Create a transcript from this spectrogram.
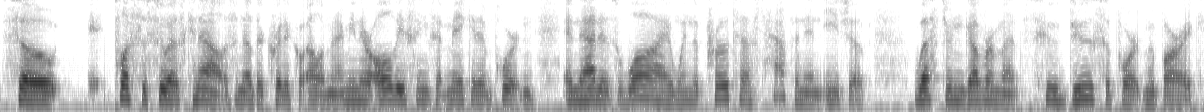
so plus the Suez Canal is another critical element. I mean, there are all these things that make it important, and that is why when the protests happen in Egypt, Western governments who do support Mubarak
